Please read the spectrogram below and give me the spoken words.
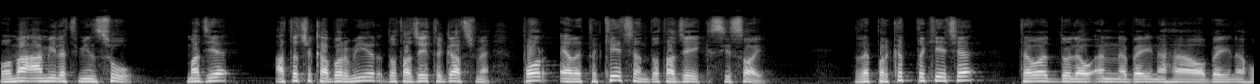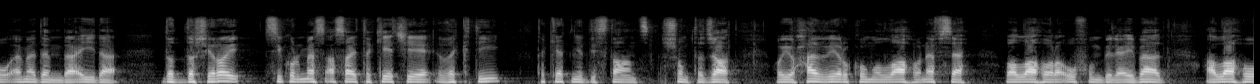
Wa ma 'amilat min su', madje, atë që ka bërë mirë do ta gjejë të gatshme, por edhe të keqen do ta gjejë kësisoj. Dhe për këtë të keqe, Tawaddu law anna baynaha wa baynahu amadan ba'ida, do të dëshirojë sikur mes asaj të keqeje dhe këtij të ketë një distancë shumë të gjatë, wa yuhadhdhirukum Allahu nafsah, wallahu raufun bil ibad, Allahu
